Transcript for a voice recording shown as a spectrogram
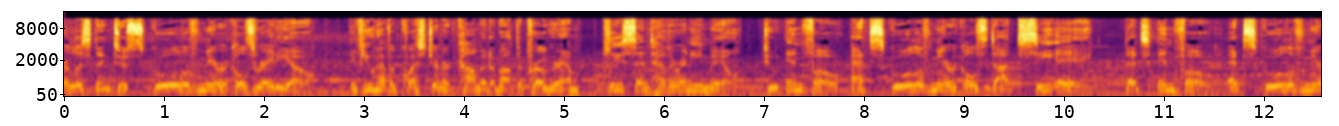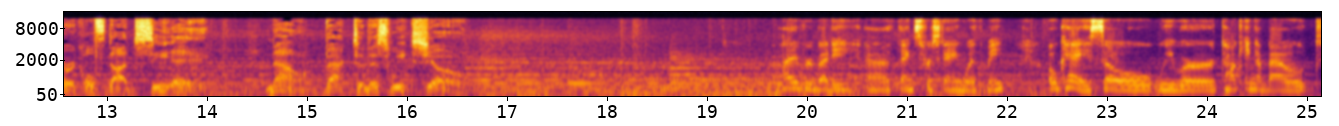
Are listening to School of Miracles Radio. If you have a question or comment about the program, please send Heather an email to info at schoolofmiracles.ca. That's info at schoolofmiracles.ca. Now, back to this week's show. Hi, everybody. Uh, thanks for staying with me. Okay, so we were talking about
